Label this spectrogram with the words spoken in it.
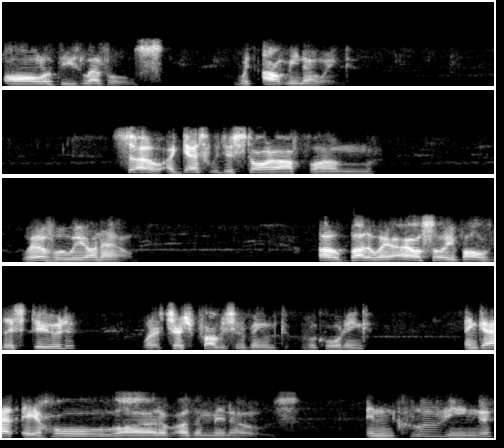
all of these levels without me knowing. So, I guess we just start off from wherever we are now. Oh, by the way, I also evolved this dude, which I probably should have been recording, and got a whole lot of other minnows including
